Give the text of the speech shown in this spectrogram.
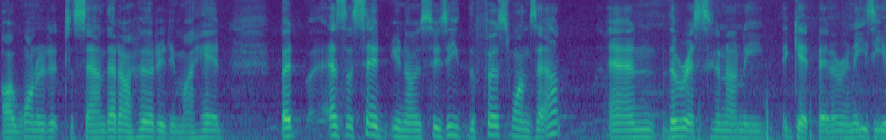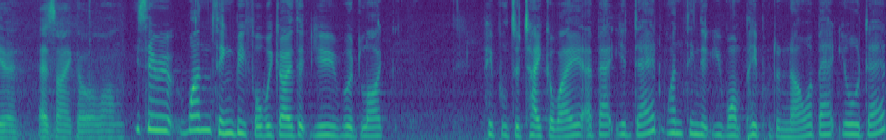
I wanted it to sound. That I heard it in my head. But as I said, you know, Soozie, the first one's out, and the rest can only get better and easier as I go along. Is there one thing before we go that you would like people to take away about your dad? One thing that you want people to know about your dad?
